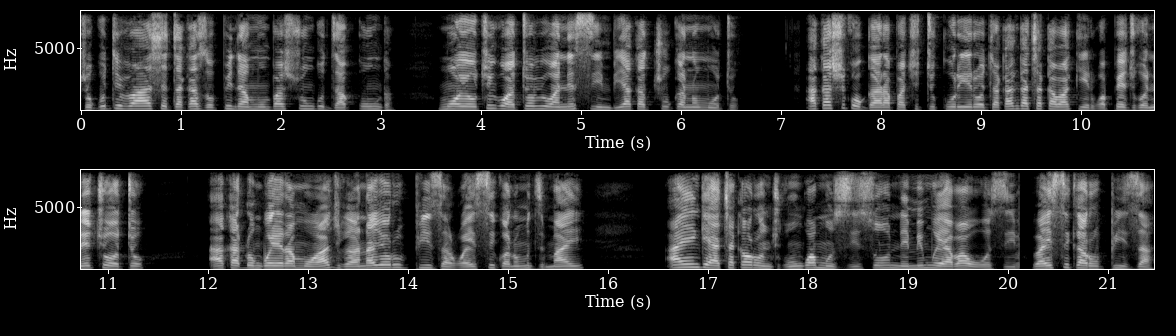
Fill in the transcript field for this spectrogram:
zvokuti vashe takazopinda mumba shungu dzakunga. Mwoyo uchinge watoviwa nesimbi yakatsvuka nomoto akasvikogara pachitukuriro chakanga chakavakirwa pedyo nechoto. Akadongorera muhadyana yorupiza rwaisikwa nomudzimai. Ainge achakaronjungwa muziso nemimwe yavahosi vaisika rupiza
